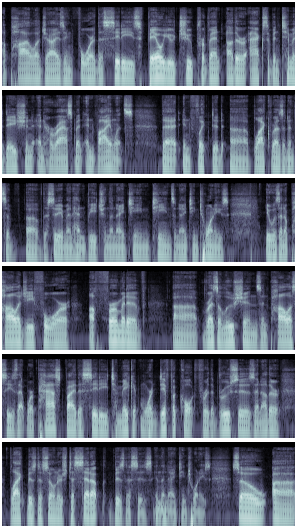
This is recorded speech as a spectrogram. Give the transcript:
apologizing for the city's failure to prevent other acts of intimidation and harassment and violence that inflicted uh, black residents of, of the city of Manhattan Beach in the 19 teens and 1920s. It was an apology for affirmative uh, resolutions and policies that were passed by the city to make it more difficult for the Bruces and other black business owners to set up businesses in the 1920s. So, uh,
